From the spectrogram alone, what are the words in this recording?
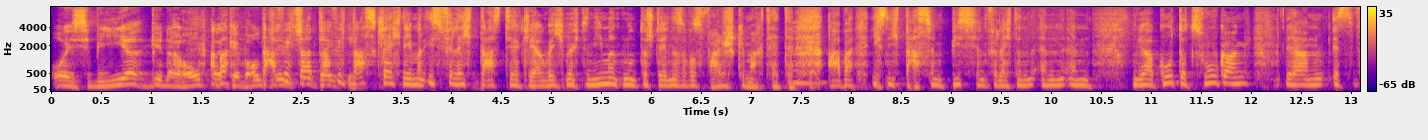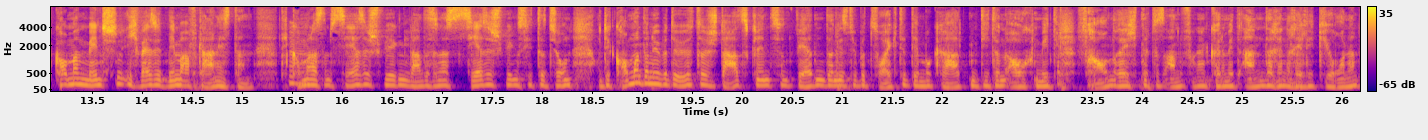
als wir in Europa Aber gewohnt darf sind ich da, zu Darf ich das gleich nehmen? Ist vielleicht das die Erklärung? Weil ich möchte niemandem unterstellen, dass er was falsch gemacht hätte. Mhm. Aber ist nicht das ein bisschen vielleicht ein, ein, ein ja, guter Zugang? Ja, es kommen Menschen, ich weiß nicht, nehmen wir Afghanistan. Die kommen mhm. aus einem sehr, sehr schwierigen Land, aus einer sehr, sehr schwierigen Situation. Und die kommen dann über die österreichische Staatsgrenze und werden dann jetzt überzeugte Demokraten, die dann auch mit Frauenrechten etwas anfangen anfangen können mit anderen Religionen,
